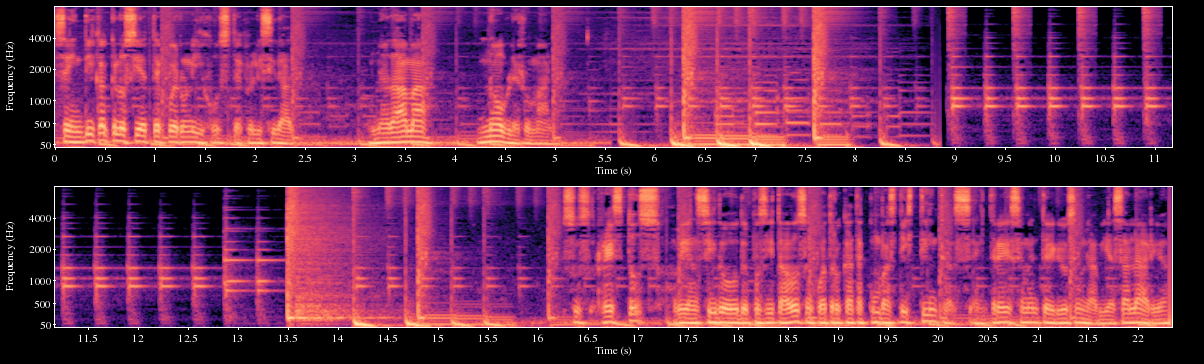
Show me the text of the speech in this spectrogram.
se indica que los siete fueron hijos de Felicidad, una dama noble romana. Sus restos habían sido depositados en cuatro catacumbas distintas, en tres cementerios en la Vía Salaria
